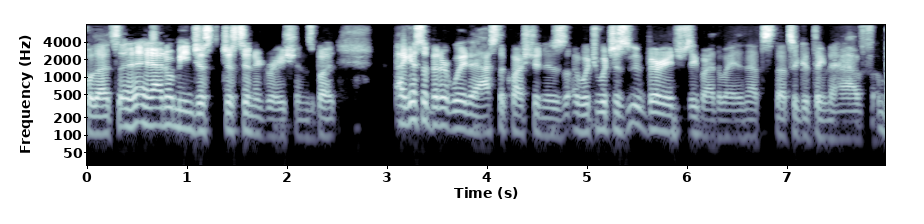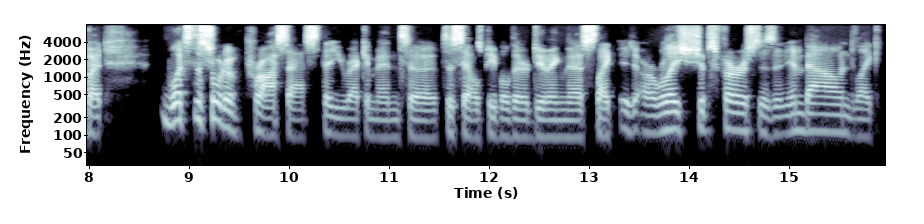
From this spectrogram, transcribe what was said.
Cool. That's, and I don't mean just, just integrations, but I guess a better way to ask the question is, uh, which, which is very interesting, by the way, and that's, that's a good thing to have. But what's the sort of process that you recommend to to salespeople that are doing this? Like, are relationships first? Is it inbound? Like,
